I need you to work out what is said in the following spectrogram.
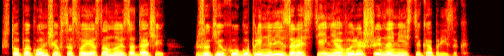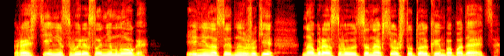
что, покончив со своей основной задачей, жуки Хугу принялись за растения, выросшие на месте капризок. Растенец выросло немного, и ненасытные жуки набрасываются на все, что только им попадается.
